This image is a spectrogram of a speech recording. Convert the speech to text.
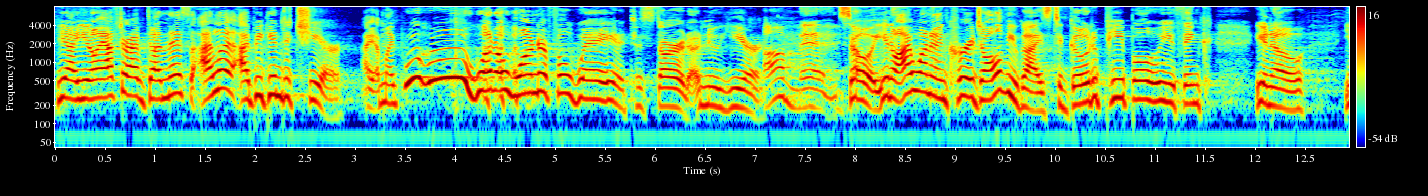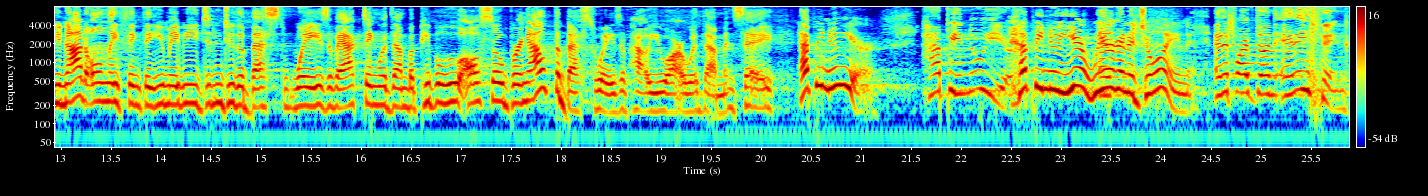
Yeah, you know, after I've done this, I let I begin to cheer. I, am like, woohoo! What a wonderful way to start a new year. Amen. So, you know, I want to encourage all of you guys to go to people who you think, you know, you not only think that you maybe didn't do the best ways of acting with them, but people who also bring out the best ways of how you are with them and say, Happy New Year. Happy New Year. Happy New Year. We are going to join. And if I've done anything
